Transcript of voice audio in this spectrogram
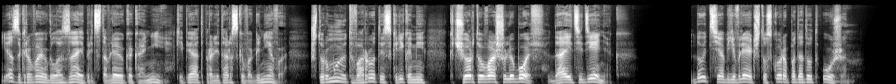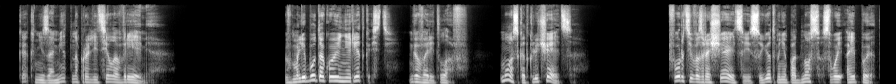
Я закрываю глаза и представляю, как они, кипя от пролетарского гнева, штурмуют вороты с криками «К черту вашу любовь! Дайте денег!». Дотти объявляет, что скоро подадут ужин. Как незаметно пролетело время. «В Малибу такое не редкость», — говорит Лав. «Мозг отключается». Форти возвращается и сует мне под нос свой iPad,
